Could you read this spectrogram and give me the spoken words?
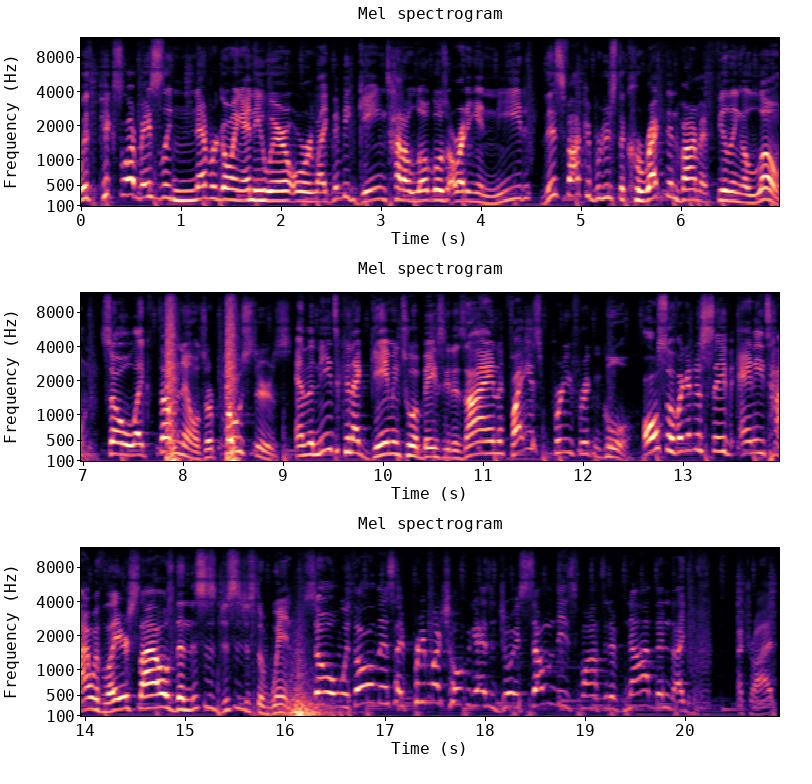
With pixel art basically never going anywhere or like maybe game title logos already in need, this font can produce the correct environment feeling alone. So like thumbnails or posters, and the need to connect gaming to a basic design, Fight is pretty freaking cool. Also, if I can just save any time with layer styles, then this is this is just a win. So with all this, I pretty much hope you guys enjoy some of these fonts, and if not, then I, I tried.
